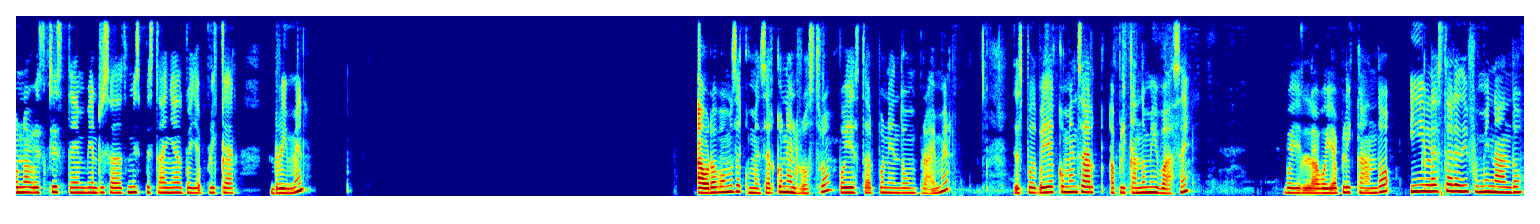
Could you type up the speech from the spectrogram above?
Una vez que estén bien rizadas mis pestañas voy a aplicar rímel. Ahora vamos a comenzar con el rostro. Voy a estar poniendo un primer. Después voy a comenzar aplicando mi base. Voy, la voy aplicando y la estaré difuminando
